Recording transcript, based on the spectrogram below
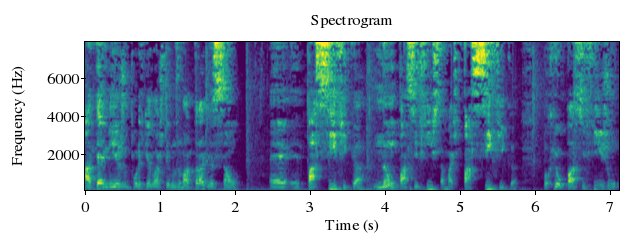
Até mesmo porque nós temos uma tradição é, é, pacífica, não pacifista, mas pacífica, porque o pacifismo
